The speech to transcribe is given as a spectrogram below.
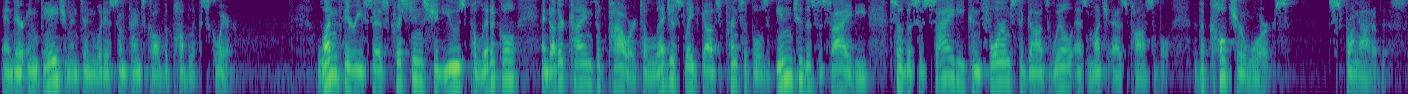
and their engagement in what is sometimes called the public square. One theory says Christians should use political and other kinds of power to legislate God's principles into the society so the society conforms to God's will as much as possible. The culture wars sprung out of this,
